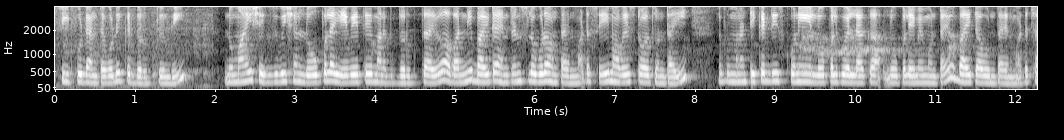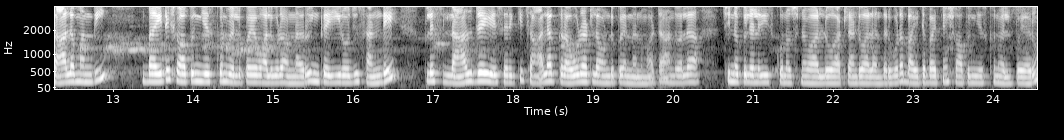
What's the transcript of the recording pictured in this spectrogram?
స్ట్రీట్ ఫుడ్ అంతా కూడా ఇక్కడ దొరుకుతుంది. నుమాయిష్ ఎగ్జిబిషన్ లోపల ఏవైతే మనకు దొరుకుతాయో అవన్నీ బయట ఎంట్రన్స్లో కూడా ఉంటాయి అన్నమాట సేమ్ అవే స్టాల్స్ ఉంటాయి. ఇప్పుడు మనం టికెట్ తీసుకొని లోపలికి వెళ్ళాక లోపల ఏమేమి ఉంటాయో బయట అవి ఉంటాయి చాలామంది బయట షాపింగ్ చేసుకొని వెళ్ళిపోయే వాళ్ళు కూడా ఉన్నారు. ఇంకా ఈరోజు సండే ప్లస్ లాస్ట్ డే అయ్యేసరికి చాలా క్రౌడ్ అట్లా ఉండిపోయిందనమాట అందువల్ల చిన్నపిల్లల్ని తీసుకొని వచ్చిన వాళ్ళు అట్లాంటి వాళ్ళందరూ కూడా బయట బయటనే షాపింగ్ చేసుకొని వెళ్ళిపోయారు.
